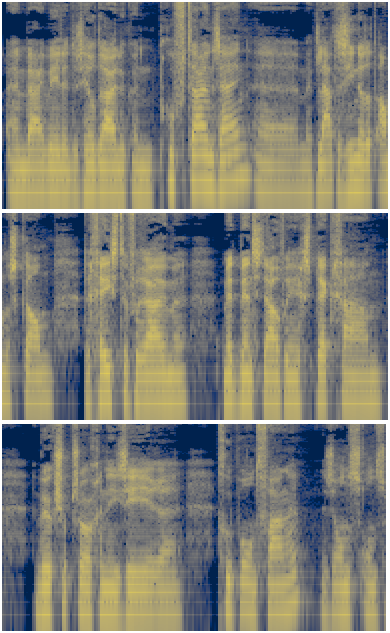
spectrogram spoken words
En wij willen dus heel duidelijk een proeftuin zijn. Uh, met laten zien dat het anders kan. De geest te verruimen. Met mensen daarover in gesprek gaan. Workshops organiseren groepen ontvangen. Dus ons, ons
